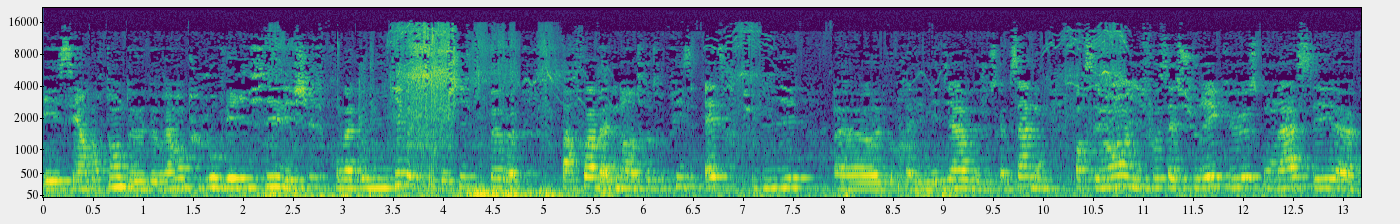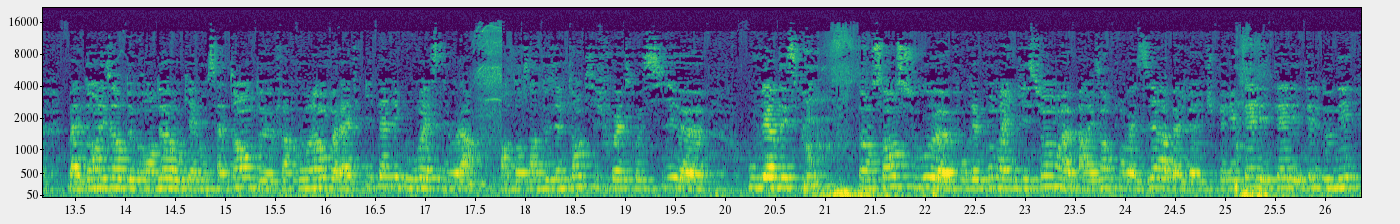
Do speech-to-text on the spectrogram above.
Et c'est important de, vraiment toujours vérifier les chiffres qu'on va communiquer parce que c'est des chiffres qui peuvent parfois, bah, nous dans notre entreprise, être publiés auprès des médias ou des choses comme Donc forcément, il faut s'assurer que ce qu'on a, c'est bah, dans les ordres de grandeur auxquels on s'attend. Enfin, faut vraiment voilà, être hyper rigoureux à ce niveau-là. Dans un deuxième temps, qu'il faut être aussi ouvert d'esprit dans le sens où pour répondre à une question, par exemple, on va se dire ah, bah, je vais récupérer telle et telle et telle donnée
